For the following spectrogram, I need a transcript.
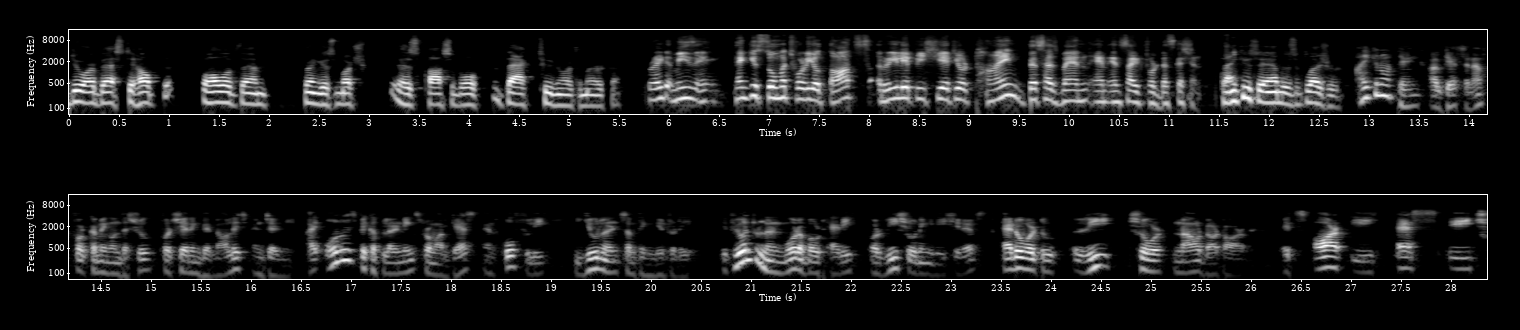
do our best to help all of them bring as much as possible back to North America. Right, amazing. Thank you so much for your thoughts. Really appreciate your time. This has been an insightful discussion. Thank you, Sam. It was a pleasure. I cannot thank our guests enough for coming on the show for sharing their knowledge and journey. I always pick up learnings from our guests, and hopefully, you learned something new today. If you want to learn more about Harry or reshoring initiatives, head over to reshorenow.org. It's R E S H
